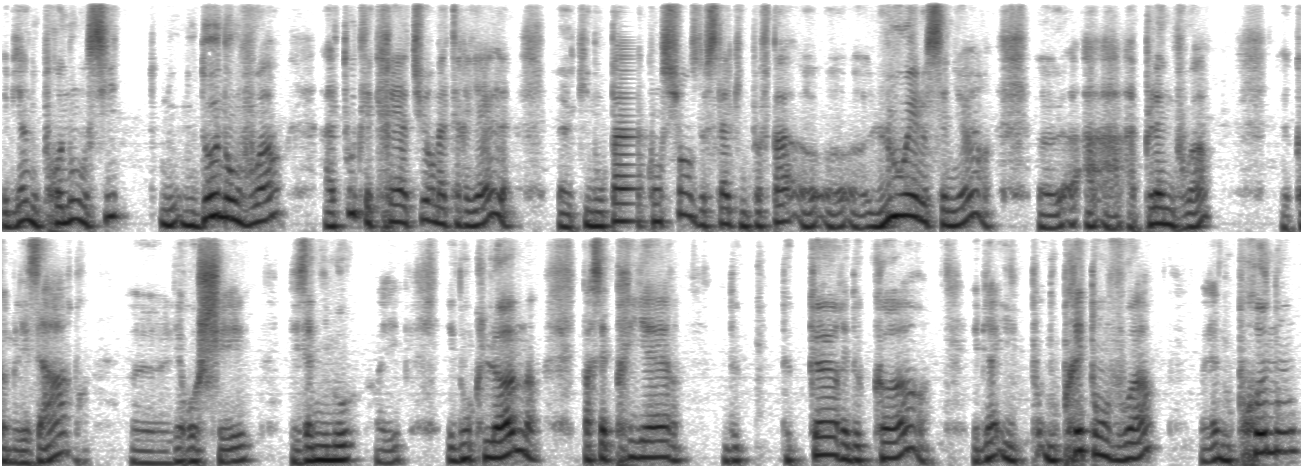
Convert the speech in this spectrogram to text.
eh bien, nous prenons aussi, nous, donnons voix à toutes les créatures matérielles euh, qui n'ont pas conscience de cela, qui ne peuvent pas euh, euh, louer le Seigneur à, pleine voix, comme les arbres, les rochers, les animaux. et donc l'homme, par cette prière de, cœur et de corps, eh bien, nous prêtons voix, nous prenons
